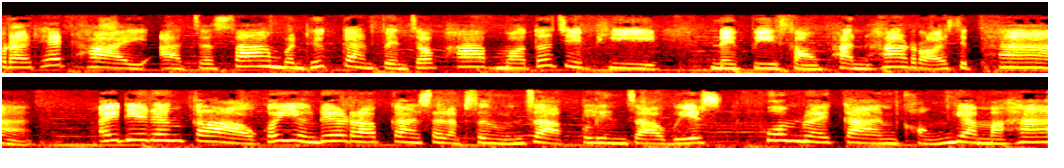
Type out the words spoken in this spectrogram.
ประเทศไทยอาจจะสร้างบันทึกการเป็นเจ้าภาพมอเตอร์ GP ในปี 2515 ไอเดียดังกล่าวก็ยังได้รับการสนับสนุนจากกลินจาวิสผู้อำนวยการของยามาฮ่า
